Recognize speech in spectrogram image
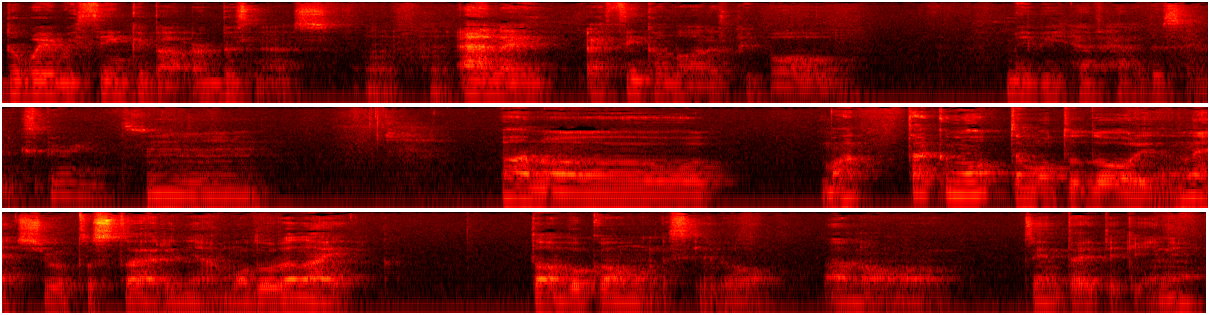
the way we think about our business. うん And I, I think a lot of people maybe have had the same experience. ああの全くもって元通りのね仕事スタイルには戻らないとは僕は思うんですけどあの全体的にね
